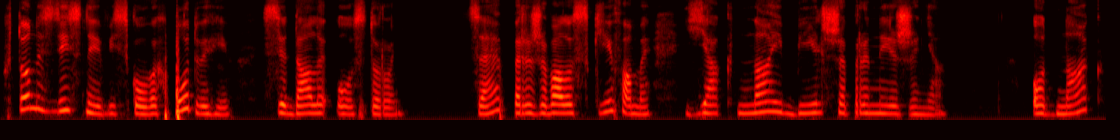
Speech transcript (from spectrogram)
хто не здійснив військових подвигів, сідали осторонь. Це переживало скіфами як найбільше приниження. Однак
